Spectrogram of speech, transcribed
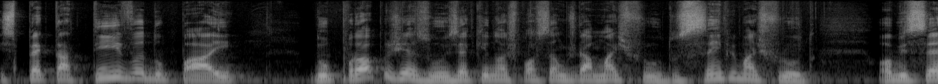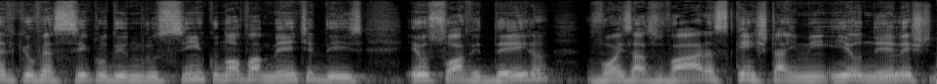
expectativa do Pai, do próprio Jesus, é que nós possamos dar mais fruto, sempre mais fruto. Observe que o versículo de número 5 novamente diz: Eu sou a videira, vós as varas, quem está em mim e eu nele, este,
